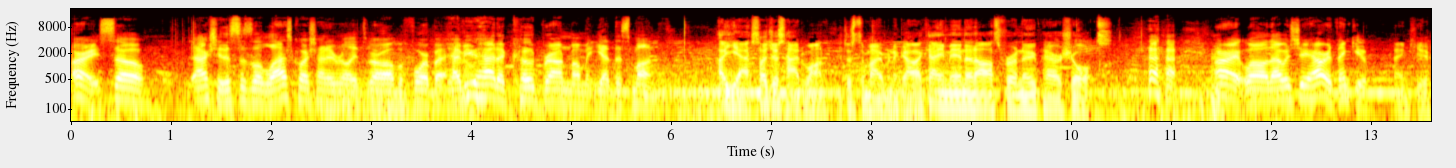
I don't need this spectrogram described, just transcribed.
All right, so actually, this is the last question I didn't really throw out before, but have you had a Code Brown moment yet this month? Uh, yes, I just had one just a moment ago. I came in and asked for a new pair of shorts. All right, well, that was Jay Howard. Thank you. Thank you.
